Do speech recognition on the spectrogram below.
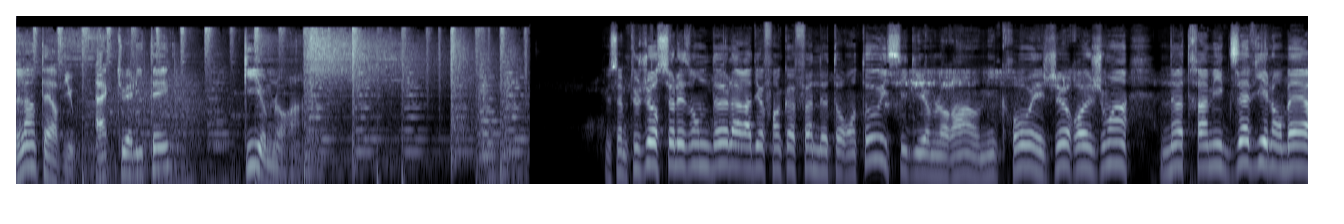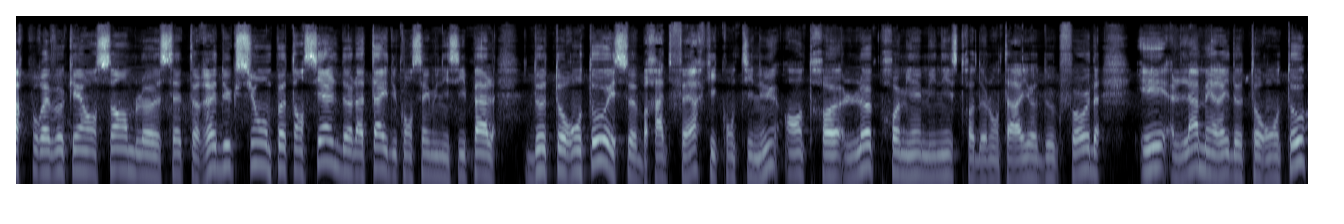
L'interview Actualité, Guillaume Laurin. Nous sommes toujours sur les ondes de la radio francophone de Toronto. Ici Guillaume Laurin au micro et je rejoins notre ami Xavier Lambert pour évoquer ensemble cette réduction potentielle de la taille du conseil municipal de Toronto et ce bras de fer qui continue entre le premier ministre de l'Ontario, Doug Ford, et la mairie de Toronto.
